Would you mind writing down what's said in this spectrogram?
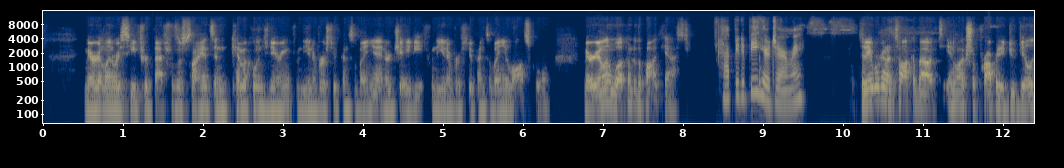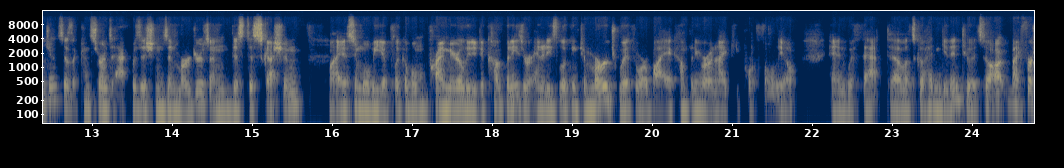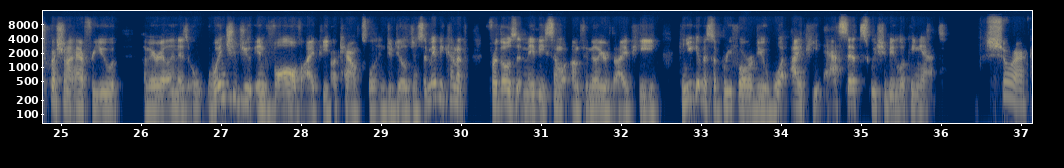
Mary Ellen received her Bachelor's of Science in Chemical Engineering from the University of Pennsylvania and her JD from the University of Pennsylvania Law School. Mary Ellen, welcome to the podcast. Happy to be here, Jeremy. Today, we're going to talk about intellectual property due diligence as it concerns acquisitions and mergers. And this discussion, I assume, will be applicable primarily to companies or entities looking to merge with or buy a company or an IP portfolio. And with that, uh, let's go ahead and get into it. So, uh, my first question I have for you, Mary is when should you involve IP counsel in due diligence? And maybe kind of for those that may be somewhat unfamiliar with IP, can you give us a brief overview what IP assets we should be looking at? Sure.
